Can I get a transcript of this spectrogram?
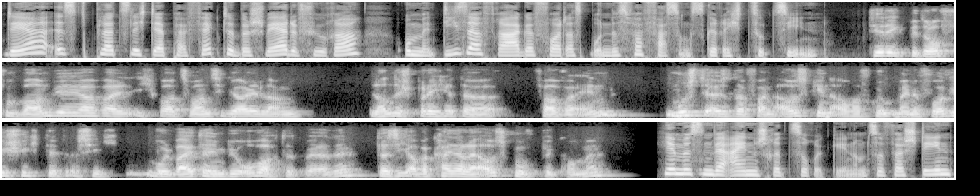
der ist plötzlich der perfekte Beschwerdeführer, um mit dieser Frage vor das Bundesverfassungsgericht zu ziehen. Direkt betroffen waren wir ja, weil ich war 20 Jahre lang Landessprecher der VVN musste also davon ausgehen, auch aufgrund meiner Vorgeschichte, dass ich wohl weiterhin beobachtet werde, dass ich aber keinerlei Auskunft bekomme. Hier müssen wir einen Schritt zurückgehen, um zu verstehen,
